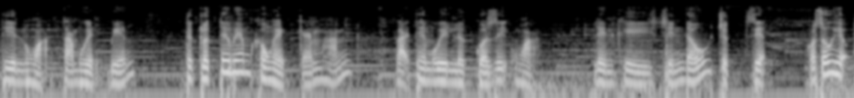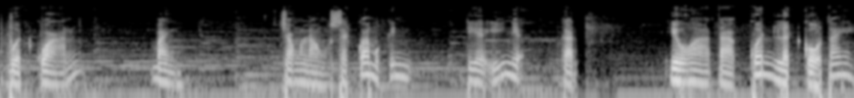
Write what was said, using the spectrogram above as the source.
thiên hỏa tam huyền biến, thực lực tiêu viêm không hề kém hắn, lại thêm uy lực của dị hỏa. Lên khi chiến đấu trực diện có dấu hiệu vượt quá hắn. Bành! Trong lòng xẹt qua một cái tia ý niệm cận. Yêu hòa tà quân lật cổ tay,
